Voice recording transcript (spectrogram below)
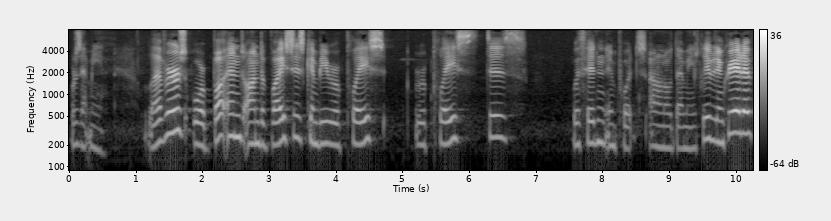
What does that mean? Levers or buttons on devices can be replaced replaced with hidden inputs. I don't know what that means. Leave in creative.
